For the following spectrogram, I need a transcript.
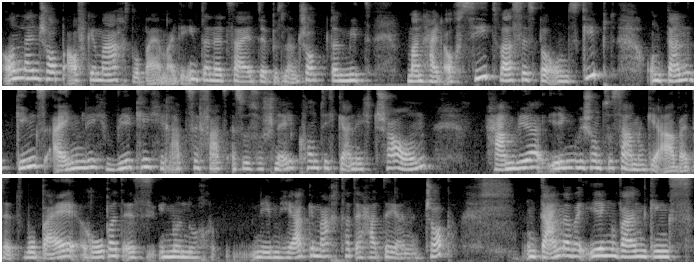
Online-Shop aufgemacht, wobei einmal die Internetseite, ein bisschen ein Shop, damit man halt auch sieht, was es bei uns gibt. Und dann ging es eigentlich wirklich ratzefatz, also so schnell konnte ich gar nicht schauen, haben wir irgendwie schon zusammengearbeitet. Wobei Robert es immer noch nebenher gemacht hat. Er hatte ja einen Job. Und dann aber irgendwann ging es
